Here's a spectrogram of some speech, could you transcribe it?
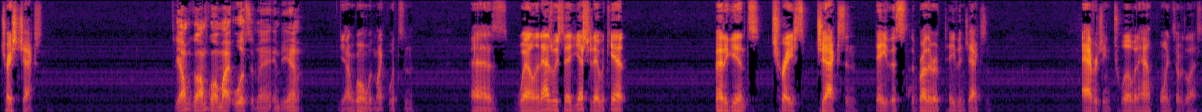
Trayce Jackson. Yeah, I'm going. I'm going. Mike Woodson, man. Indiana. Yeah, I'm going with Mike Woodson as well. And as we said yesterday, we can't bet against Trayce Jackson Davis, the brother of Tayven Jackson, averaging 12 and a half points over the last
